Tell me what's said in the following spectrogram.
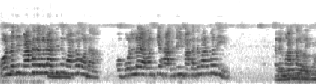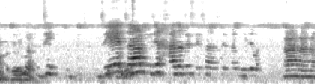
অন্যদিন মাখাবো না। ও বলল আমার কি হাত নেই মাখাতে পারব নি? তাহলে মাখাও হ্যাঁ, হ্যাঁ, হ্যাঁ,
